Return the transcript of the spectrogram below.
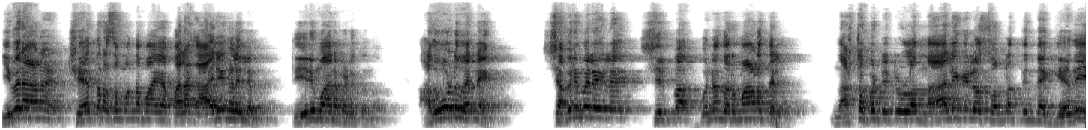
ഇവരാണ് ക്ഷേത്ര സംബന്ധമായ പല കാര്യങ്ങളിലും തീരുമാനമെടുക്കുന്നത്. അതുകൊണ്ട് തന്നെ ശബരിമലയിലെ ശില്പ പുനർനിർമ്മാണത്തിൽ നഷ്ടപ്പെട്ടിട്ടുള്ള നാല് കിലോ സ്വർണത്തിന്റെ ഗതി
